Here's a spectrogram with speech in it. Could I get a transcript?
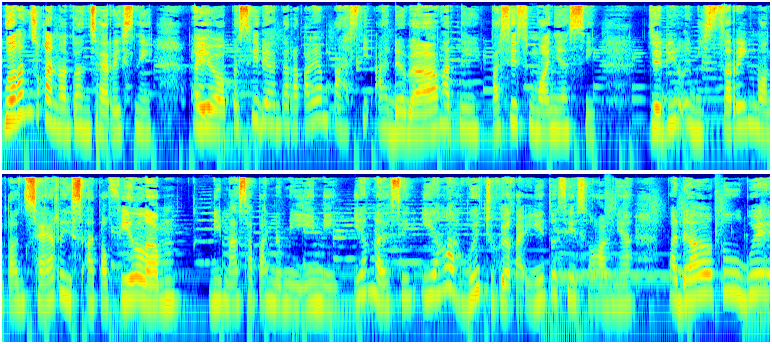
gue kan suka nonton series nih. Ayo apa sih di antara kalian pasti ada banget nih. Pasti semuanya sih. Jadi lebih sering nonton series atau film di masa pandemi ini. Ya nggak sih? Iyalah gue juga kayak gitu sih soalnya. Padahal tuh gue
